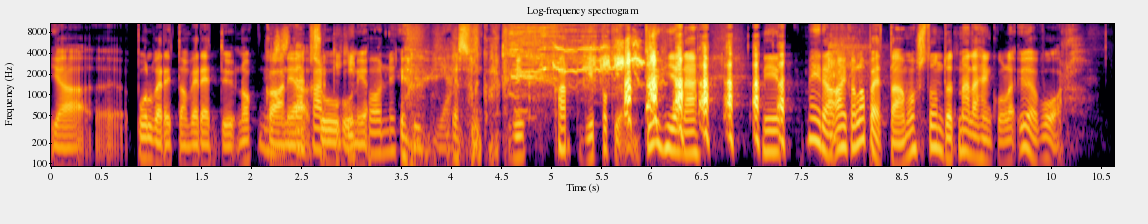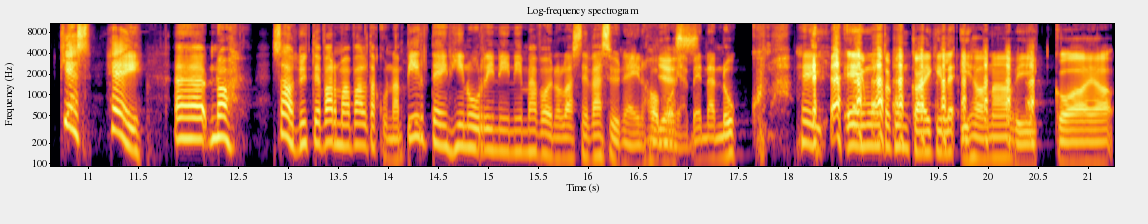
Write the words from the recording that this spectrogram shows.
ja äh, pulverit on vedetty nokkaan ja, Sitä suuhun. Ja, on nyt tyhjä. ja karkki, karkkikippokin on tyhjänä, niin meidän on aika lopettaa. Musta tuntuu, että mä lähden kuule yövuoroon. Jes, hei, öö, no sä oot nyt varmaan valtakunnan piirtein hinuri, niin, niin mä voin olla se väsynein homo Yes. ja mennä nukkumaan. Hei, ei muuta kuin kaikille ihanaa viikkoa ja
